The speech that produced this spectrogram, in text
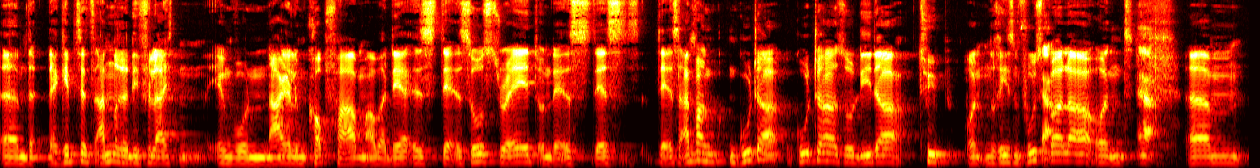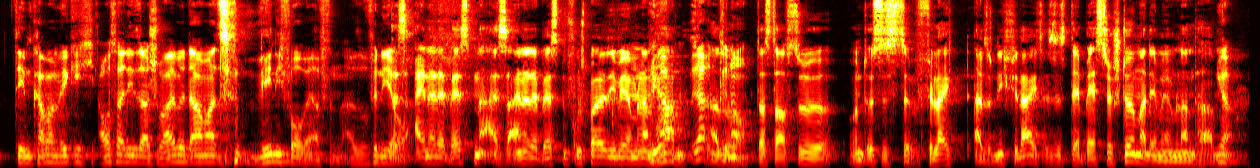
ähm, da, da gibt's jetzt andere, die vielleicht irgendwo einen Nagel im Kopf haben, aber der ist, der ist so straight und der ist, der ist, der ist einfach ein guter, guter, solider Typ und ein Riesenfußballer und Ja. ähm, dem kann man wirklich außer dieser Schwalbe damals wenig vorwerfen. Also finde ich Das auch. ist einer der besten, ist einer der besten Fußballer, die wir im Land Ja, haben. ja, also genau. das darfst du und es ist vielleicht, also nicht vielleicht, es ist der beste Stürmer, den wir im Land haben. Ja.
